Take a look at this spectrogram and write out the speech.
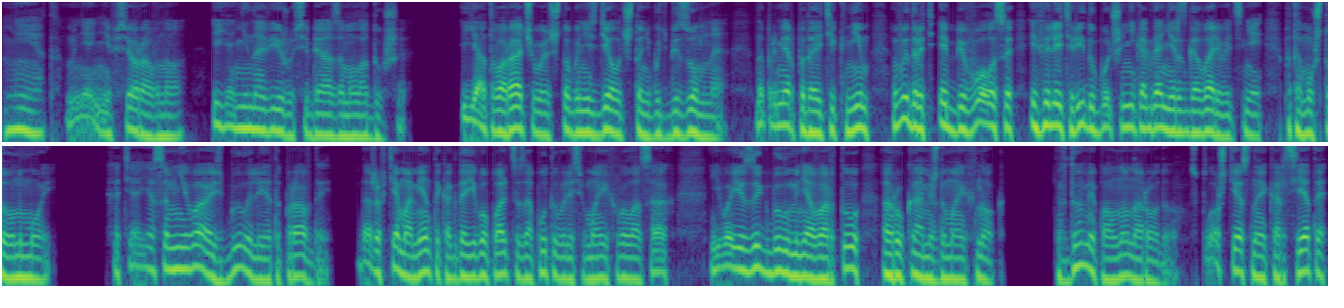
Нет, мне не все равно, и я ненавижу себя за малодушие. Я отворачиваюсь, чтобы не сделать что-нибудь безумное. Например, подойти к ним, выдрать Эбби волосы и велеть Риду больше никогда не разговаривать с ней, потому что он мой. Хотя я сомневаюсь, было ли это правдой. Даже в те моменты, когда его пальцы запутывались в моих волосах, его язык был у меня во рту, а рука между моих ног. В доме полно народу, сплошь тесные корсеты,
